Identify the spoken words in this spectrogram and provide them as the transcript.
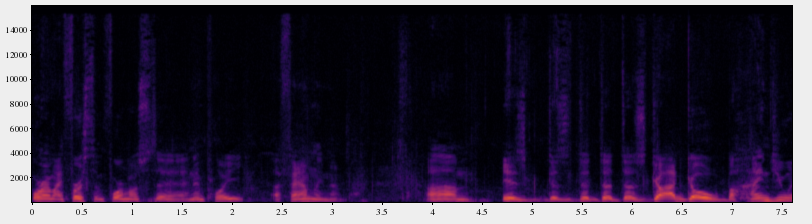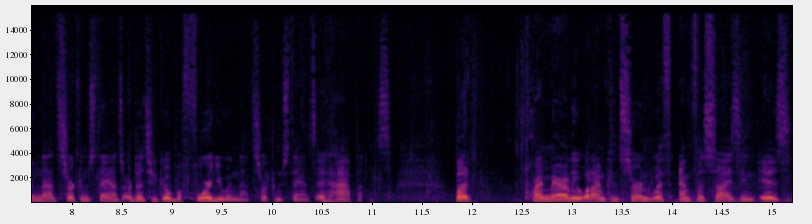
or am I first and foremost uh, an employee, a family member? Um, is does, does God go behind you in that circumstance or does he go before you in that circumstance? It happens. But primarily what I'm concerned with emphasizing is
